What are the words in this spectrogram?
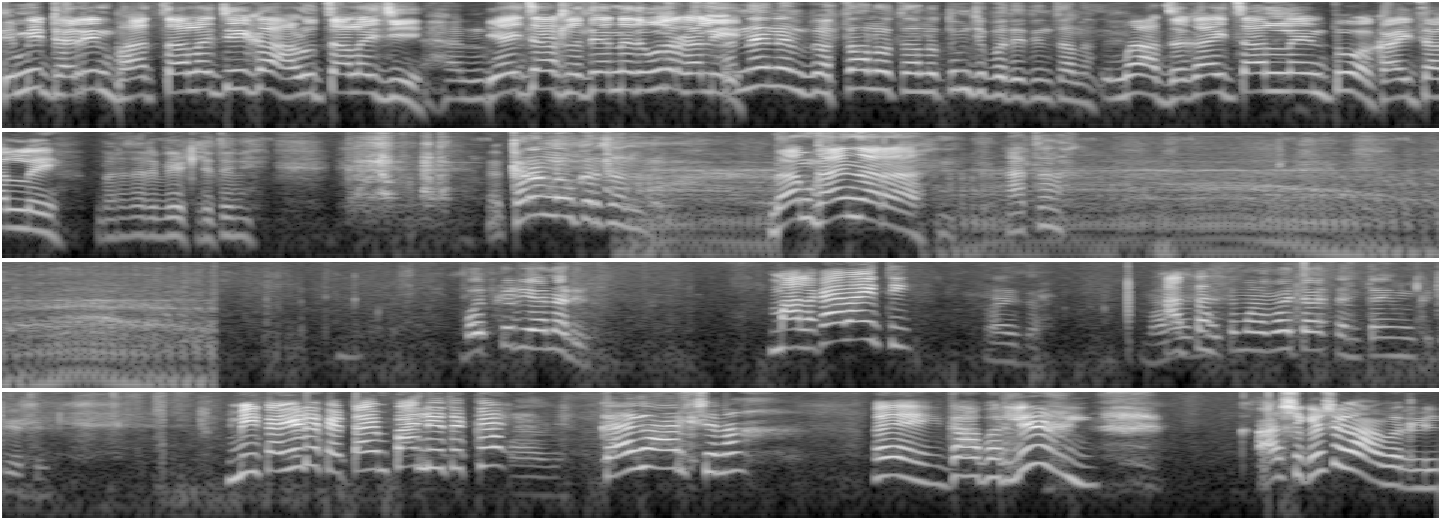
ते मी ठरेन भात चालायची का हळू चालायची? यायचं असलं त्यांना ते उतर खाली. नाही नाही चालव चालव तुमच्या पद्धतीने चालव माझं काय चाललंय आणि तू काय चाललंय. बरं जरा भेटले तुम्ही. करा लवकर चालू. दम खाय ना जरा. हा चला. बस कधी येणार आहे? मला काय माहिती? नाही का? मला आता- तुम्हाला माहिती असेल टाइम किती येते. मी काय येडे काय? टाइम पाहिले होते काय काय ग अर्चना? ए घाबरले ना मी. अशी कशी घाबरली?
